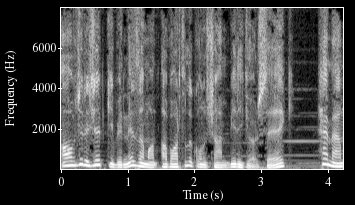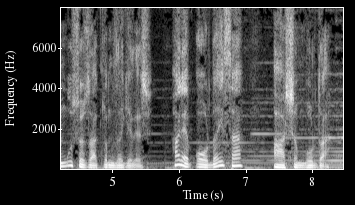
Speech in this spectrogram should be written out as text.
Avcı Recep gibi ne zaman abartılı konuşan biri görsek hemen bu söz aklımıza gelir. Halep oradaysa arşın burada.''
